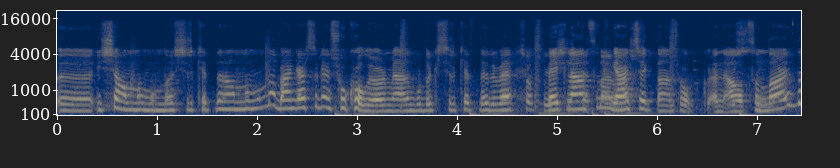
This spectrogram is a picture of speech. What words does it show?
e, iş anlamında, şirketler anlamında ben gerçekten şok oluyorum yani buradaki şirketleri ve beklentimin şirketler var. gerçekten çok hani altındaydı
